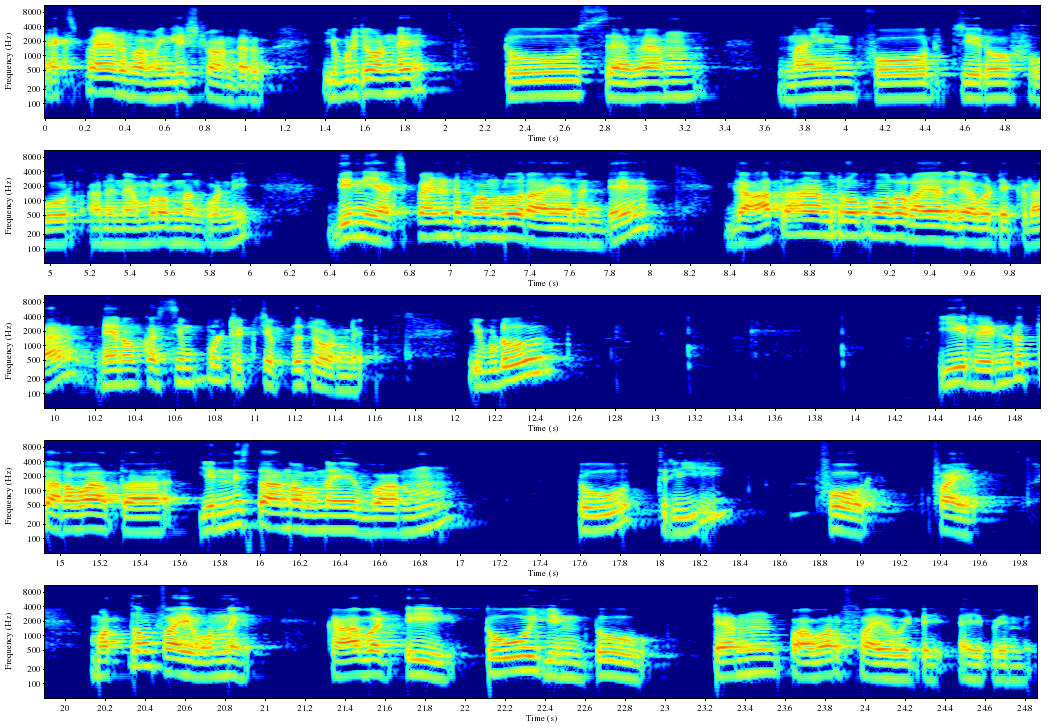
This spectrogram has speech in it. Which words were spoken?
ఎక్స్పాండెడ్ ఫామ్ ఇంగ్లీష్లో అంటారు. ఇప్పుడు చూడండి. Two seven nine four zero four అనే నెంబర్ ఉందనుకోండి. దీన్ని ఎక్స్పాండెడ్ ఫామ్లో రాయాలంటే ఘాతాల రూపంలో రాయాలి కాబట్టి ఇక్కడ నేను ఒక సింపుల్ ట్రిక్ చెప్తా చూడండి. ఇప్పుడు ఈ రెండు తర్వాత ఎన్ని స్థానాలు ఉన్నాయి? One two three four five. మొత్తం ఫైవ్ ఉన్నాయి. కాబట్టి two into ten power five ఒకటి అయిపోయింది.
